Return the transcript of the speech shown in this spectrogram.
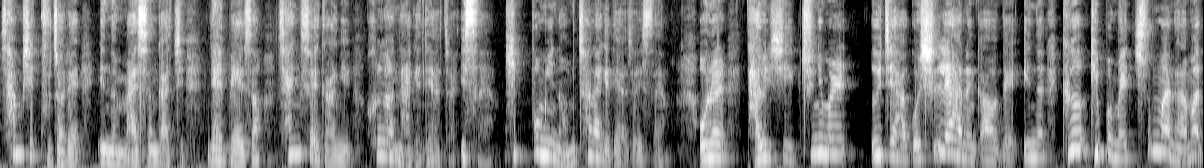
39절에 있는 말씀같이 내 배에서 생수의 강이 흘러나게 되어져 있어요. 기쁨이 넘쳐나게 되어져 있어요. 오늘 다윗이 주님을 의지하고 신뢰하는 가운데 있는 그 기쁨의 충만함은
